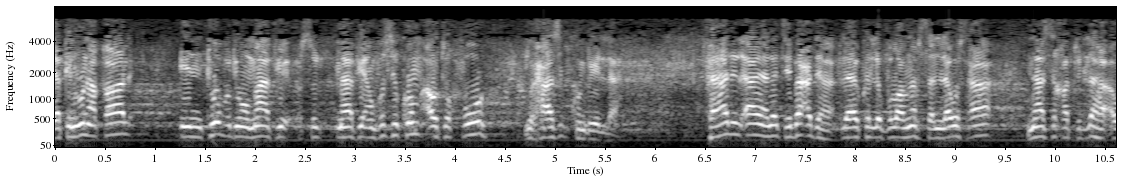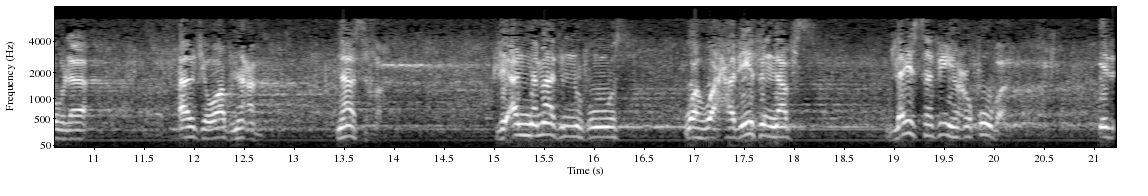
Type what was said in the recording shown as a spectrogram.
لكن هنا قال إن تبدوا ما في ما في أنفسكم أو تخفوه يحاسبكم به الله فهذه الآية التي بعدها لا يكلف الله نفسا إلا وسعها ناسخة لها أو لا؟ الجواب نعم. ناسخة لأن ما في النفوس وهو حديث النفس ليس فيه عقوبة إذ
